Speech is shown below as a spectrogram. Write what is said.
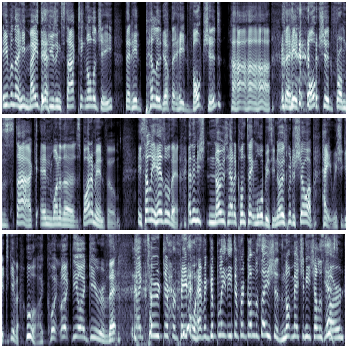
even though he made that Yeah. using Stark technology that he'd pillaged, Yep. that he'd vultured, ha ha ha ha, that he'd vultured from Stark in one of the Spider-Man films. He suddenly has all that, and then he knows how to contact Morbius. He knows where to show up. Hey, we should get together. Oh, I quite like the idea of that. like two different people having completely different conversations, not matching each other's Yes. tone,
